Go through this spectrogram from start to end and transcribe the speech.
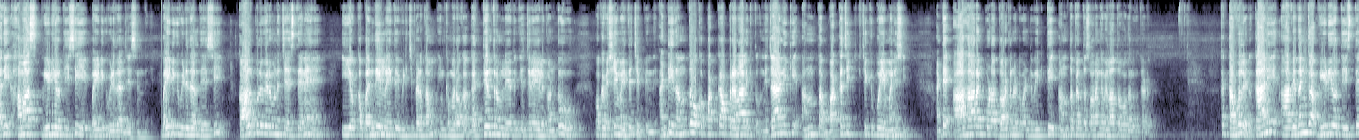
అది హమాస్ వీడియో తీసి బయటికి విడుదల చేసింది. బయటికి విడుదల చేసి కాల్పులు విరమణ చేస్తేనే ఈ యొక్క బందీలను అయితే విడిచిపెడతాం. ఇంకా మరొక గత్యంతరం లేదు ఇజ్రాయేల్కి అంటూ ఒక విషయం అయితే చెప్పింది. అంటే ఇదంతా ఒక పక్కా ప్రణాళికతో నిజానికి అంత బక్క చిక్కి చిక్కిపోయే మనిషి అంటే ఆహారం కూడా దొరకనటువంటి వ్యక్తి అంత పెద్ద సొరంగం ఎలా తవ్వగలుగుతాడు? తవ్వలేడు. కానీ ఆ విధంగా వీడియో తీస్తే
